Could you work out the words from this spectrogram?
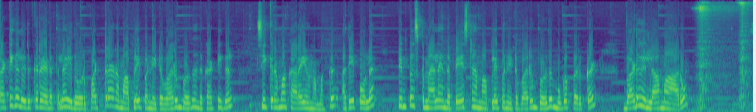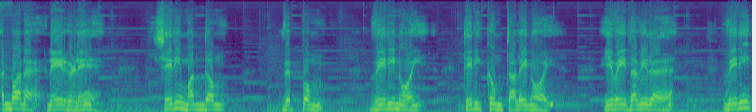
கட்டிகள் இருக்கிற இடத்துல இதை ஒரு பற்றா நம்ம அப்ளை பண்ணிட்டு வரும்போது அந்த கட்டிகள் சீக்கிரமாக கரையும் நமக்கு. அதே போல் பிம்பிள்ஸ்க்கு மேலே இந்த பேஸ்ட்டை நம்ம அப்ளை பண்ணிட்டு வரும்பொழுது முகப்பருக்கள் வடு இல்லாமல் ஆறும். அன்பான நேயர்களே செரி மந்தம் வெப்பம் வெறி நோய் தெறிக்கும் தலைநோய் இவை தவிர வெறி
